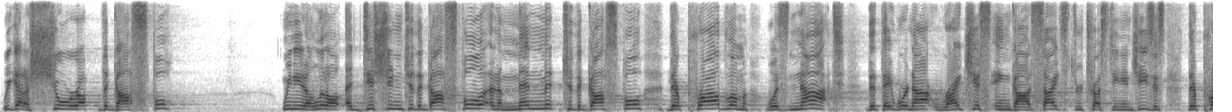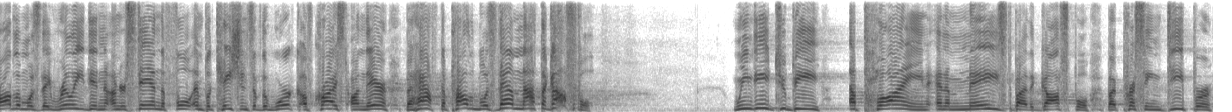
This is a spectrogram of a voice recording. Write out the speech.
We got to shore up the gospel. We need a little addition to the gospel, an amendment to the gospel. Their problem was not that they were not righteous in God's sight through trusting in Jesus. Their problem was they really didn't understand the full implications of the work of Christ on their behalf. The problem was them, not the gospel. We need to be applying and amazed by the gospel by pressing deeper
